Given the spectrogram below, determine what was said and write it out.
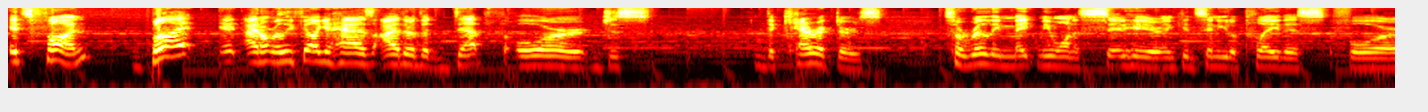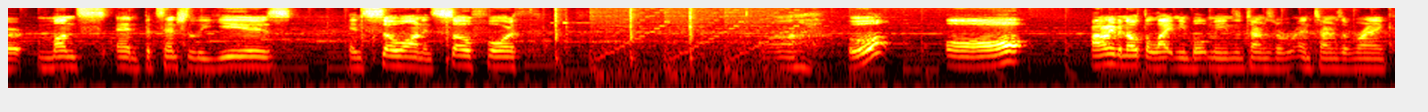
it's fun, but it, I don't really feel like it has either the depth or just the characters to really make me want to sit here and continue to play this for months and potentially years and so on and so forth. Uh, oh, oh! I don't even know what the lightning bolt means in terms of in terms of rank.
